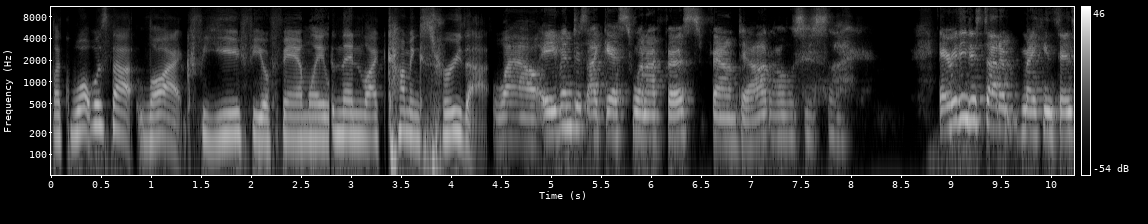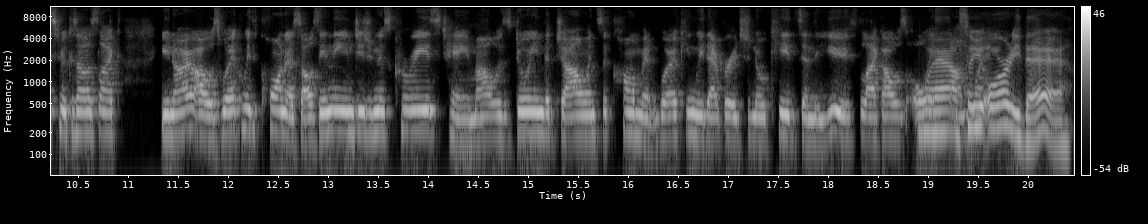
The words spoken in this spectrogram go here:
like what was that like for you for your family and then like coming through that wow even just i guess when i first found out i was just like everything just started making sense to me because I was like, you know, I was working with Qantas, I was in the Indigenous careers team, I was doing the Jawoyn Secondment, working with Aboriginal kids and the youth. Like I was always. Wow, so you're already there.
